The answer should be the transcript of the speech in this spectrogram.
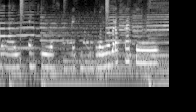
guys. Thank you. Wassalamualaikum warahmatullahi wabarakatuh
